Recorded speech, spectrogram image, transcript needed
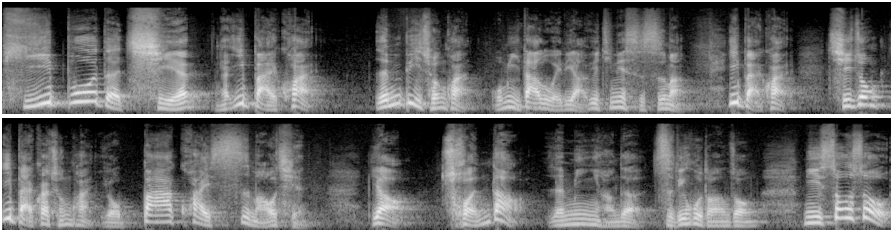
提拨的钱，你看一百块人民币存款，我们以大陆为例啊，因为今天实施嘛，一百块，其中一百块存款有八块四毛钱要存到。人民银行的指定户头当中，你收受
